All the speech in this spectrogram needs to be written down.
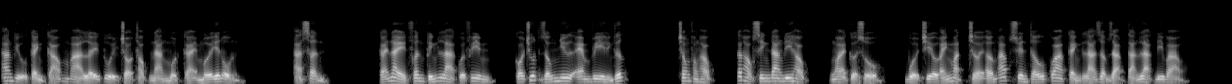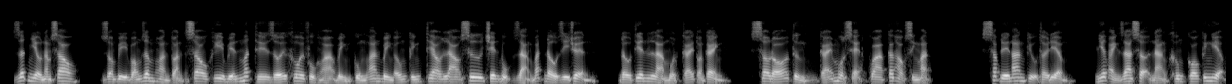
an cựu cảnh cáo mà lấy tuổi trọ thọc nàng một cái mới yên ổn. À sần, cái này phân kính là cuối phim có chút giống như mv hình thức. Trong phòng học các học sinh đang đi học ngoài cửa sổ buổi chiều ánh mặt trời ấm áp xuyên thấu qua cảnh lá rậm rạp tán lạc đi vào. Rất nhiều năm sau do bị bóng dâm hoàn toàn sau khi biến mất thế giới khôi phục hòa bình cùng an bình ống kính theo lao sư trên bục giảng bắt đầu di chuyển đầu tiên là một cái toàn cảnh sau đó từng cái một xẹt qua các học sinh mặt. Sắp đến an cựu thời điểm nhiếp ảnh ra sợ nàng không có kinh nghiệm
